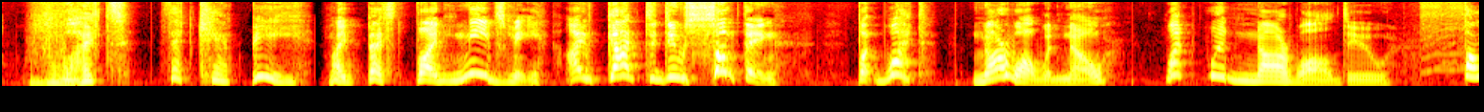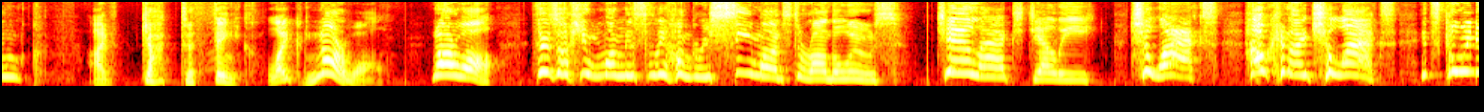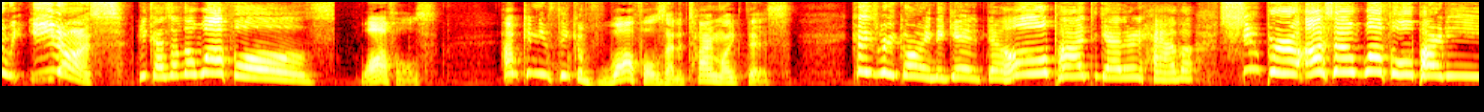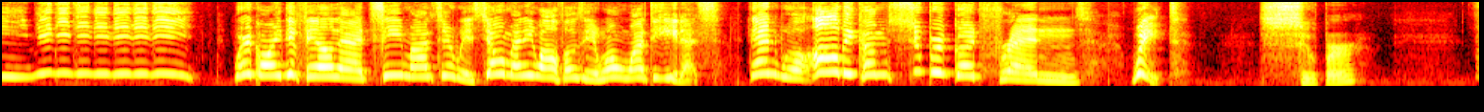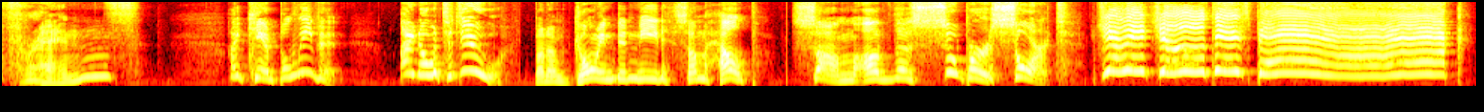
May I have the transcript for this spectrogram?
What? That can't be. My best bud needs me. I've got to do something. But what? Narwhal would know. What would Narwhal do? Thunk. I've got to think like Narwhal. Narwhal, there's a humongously hungry sea monster on the loose. Chillax, Jelly. Chillax? How can I chillax? It's going to eat us. Because of the waffles. Waffles? How can you think of waffles at a time like this? Because we're going to get the whole pod together and have a super awesome waffle party. We're going to fill that sea monster with so many waffles it won't want to eat us. Then we'll all become super good friends. Wait, super friends? I can't believe it. I know what to do, but I'm going to need some help. Some of the super sort. Jelly Jolt is back!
